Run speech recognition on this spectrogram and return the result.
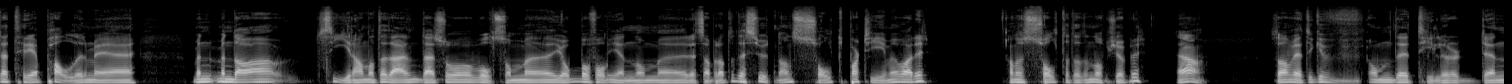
det er tre paller med men, men da sier han at det er, det er så voldsom eh, jobb å få gjennom eh, rettsapparatet. Dessuten har han solgt partiet med varer. Han har solgt dette til en oppkjøper. Ja. Så han vet ikke om det tilhører den,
